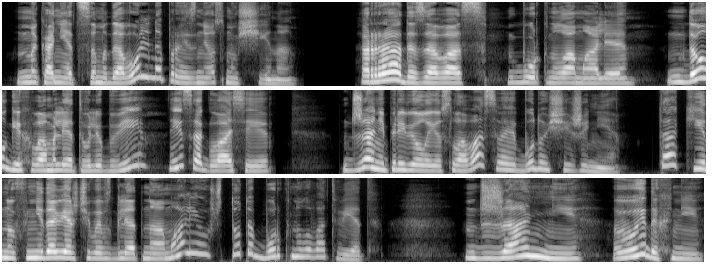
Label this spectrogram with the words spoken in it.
— наконец самодовольно произнес мужчина. «Рада за вас», — буркнула Амалия. «Долгих вам лет в любви и согласии». Джанни перевел ее слова своей будущей жене. Та, кинув недоверчивый взгляд на Амалию, что-то буркнула в ответ. «Джанни, выдохни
